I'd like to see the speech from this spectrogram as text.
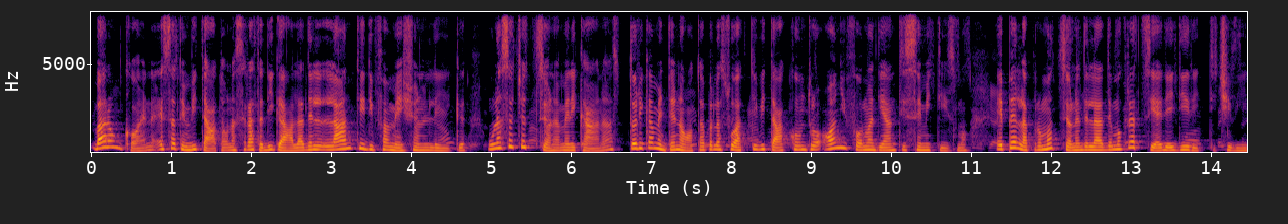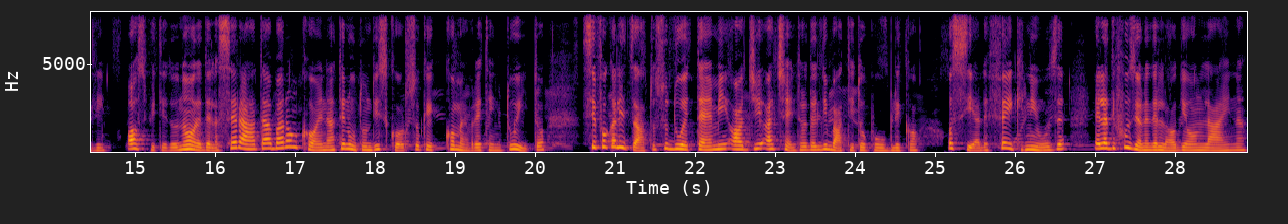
Baron Cohen è stato invitato a una serata di gala dell'Anti-Defamation League, un'associazione americana storicamente nota per la sua attività contro ogni forma di antisemitismo e per la promozione della democrazia e dei diritti civili. Ospite d'onore della serata, Baron Cohen ha tenuto un discorso che, come avrete intuito, si è focalizzato su due temi oggi al centro del dibattito pubblico ossia le fake news e la diffusione dell'odio online.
